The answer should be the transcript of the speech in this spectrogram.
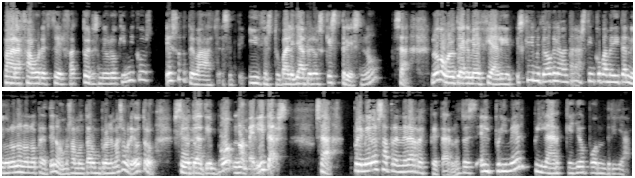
para favorecer factores neuroquímicos, eso te va a hacer sentir. Y dices tú, vale, ya, pero es que estrés, ¿no? O sea, no como el otro día que me decía alguien, es que me tengo que levantar a las 5 para meditar. Y digo, no, no, no, no, espérate, no vamos a montar un problema sobre otro. Si no te da tiempo, no meditas. O sea, primero es aprender a respetar. Entonces, el primer pilar que yo pondría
